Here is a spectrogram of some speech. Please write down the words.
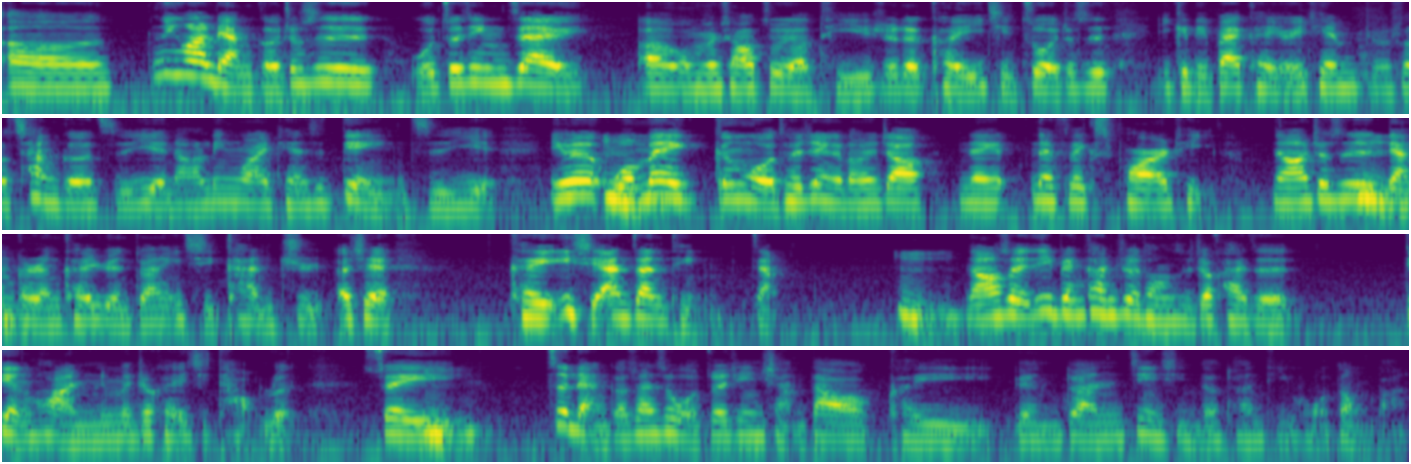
呃，另外两个就是我最近在呃我们小组有提，觉得可以一起做，就是一个礼拜可以有一天，比如说唱歌之夜，然后另外一天是电影之夜。因为我妹跟我推荐一个东西叫 Net Netflix Party。然后就是两个人可以远端一起看剧，而且可以一起按暂停，这样。嗯。然后所以一边看剧的同时就开着电话，你们就可以一起讨论。所以这两个算是我最近想到可以远端进行的团体活动吧。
